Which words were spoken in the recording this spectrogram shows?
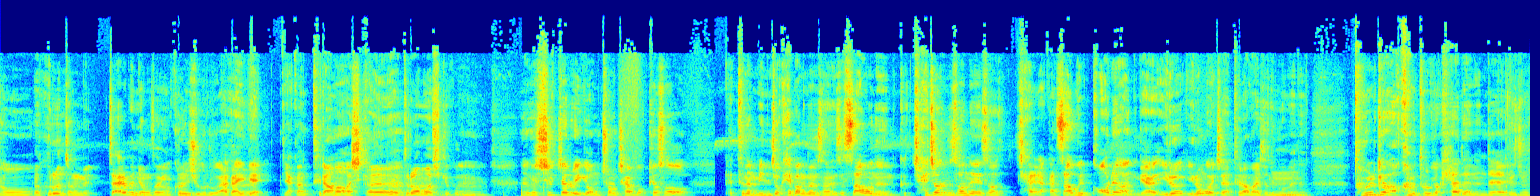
어. 그러니까 그런 장면 짧은 영상이 어, 그런 식으로 약간 이게 약간 드라마화 시켰 네, 네, 드라마 시켰거든요. 음. 그래서 실제로 이게 엄청 잘 먹혀서 베트남 민족 해방전선에서 싸우는 그 최전선에서 잘 약간 싸우길 꺼려한 게 이런 이런 거 있잖아요 드라마에서도 보면은 돌격하면 돌격해야 되는데 음. 그죠.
